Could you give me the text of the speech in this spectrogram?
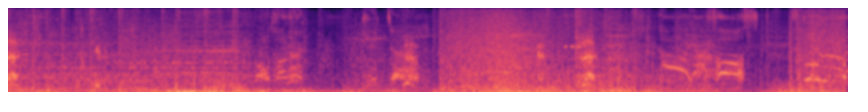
ya? Down. Die, assholes! Screw you!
